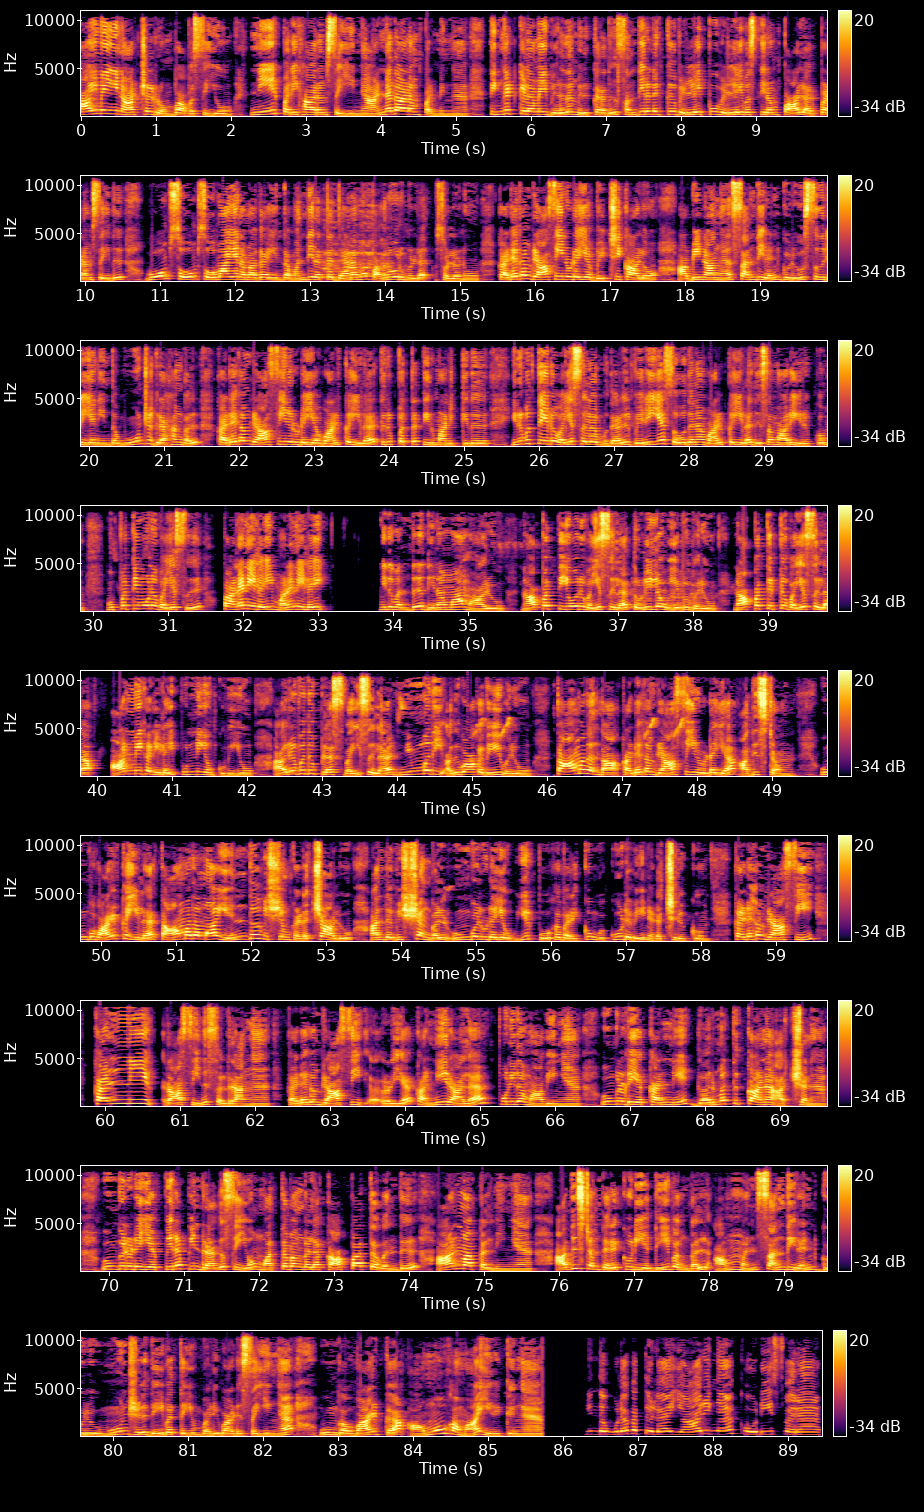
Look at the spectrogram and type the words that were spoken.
தாய்மையின் ஆற்றல் ரொம்ப அவசியம். நீர் பரிகாரம் செய்யுங்க. அன்னதானம் பண்ணுங்க. திங்கட்கிழமை விரதம் இருக்கிறது. சந்திரனுக்கு வெள்ளைப்பூ வெள்ளை வஸ்திரம் பால் அர்ப்பணம் செய்து ஓம் சோம் சோமாய நமக. இந்த மந்திரத்தை தினமும் பதினோரு முள்ள சொல்லணும். கடகம் ராசியினுடைய வெற்றி காலம் அப்படின்னாங்க சந்திரன் குரு சூரியன். இந்த மூன்று கிரக கிரகங்கள் கடகம் ராசியினருடைய வாழ்க்கையில் திருப்பத்தை தீர்மானிக்குது. இருபத்தேழு வயசில் முதல் பெரிய சோதனை வாழ்க்கையில் திசை மாறி இருக்கும். முப்பத்தி மூணு வயசு பணநிலை மனநிலை இது வந்து தினமாக மாறும். நாற்பத்தி ஓரு வயசில் தொழிலில் உயர்வு வரும். நாற்பத்தெட்டு வயசில் ஆன்மீக நிலை புண்ணியம் குவியும். அறுபது ப்ளஸ் வயசில் நிம்மதி அதுவாகவே வரும். தாமதம்தான் கடகம் ராசியினுடைய அதிர்ஷ்டம். உங்கள் வாழ்க்கையில் தாமதமாக எந்த விஷயம் கிடைச்சாலும் அந்த விஷயங்கள் உங்களுடைய உயிர் போக வரைக்கும் உங்கள் கூடவே நினச்சிருக்கும் கடகம் ராசி கண்ணீர் ராசின்னு சொல்கிறாங்க கடகம் ராசி உடைய கண்ணீரால் புனிதமாவீங்க. உங்களுடைய கண்ணீர் கர்மத்துக்கான அர்ச்சனை. உங்களுடைய பிறப்பின் ரகசியம் மற்றவங்களை காப்பாற்ற வந்து ஆன்மாக்கள் நீங்கள் அதிர்ஷ்டம் தரக்கூடிய தெய்வங்கள் அம்மன் சந்திரன் குரு மூன்று தெய்வத்தையும் வழிபாடு செய்யுங்க. உங்கள் வாழ்க்கை அமோகமாக இருக்குங்க இந்த உலகத்துல யாருங்க கோடீஸ்வரன்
